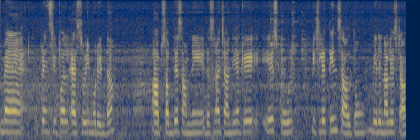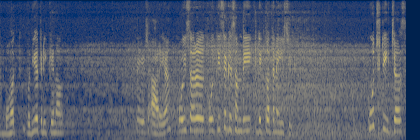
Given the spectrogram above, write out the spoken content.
ਮੈਂ ਪ੍ਰਿੰਸੀਪਲ ਐਸਓਈ ਮੋਰਿੰਡਾ ਆਪ ਸਭ ਦੇ ਸਾਹਮਣੇ ਦੱਸਣਾ ਚਾਹੁੰਦੀ ਹਾਂ ਕਿ ਇਹ ਸਕੂਲ ਪਿਛਲੇ 3 ਸਾਲ ਤੋਂ ਮੇਰੇ ਨਾਲ ਇਹ ਸਟਾਫ ਬਹੁਤ ਵਧੀਆ ਤਰੀਕੇ ਨਾਲ ਪੇਸ਼ ਆ ਰਿਹਾ। ਕੋਈ ਸਰ ਕੋਈ ਕਿਸੇ ਕਿਸਮ ਦੀ ਦਿੱਕਤ ਨਹੀਂ ਸੀ। ਕੁਝ ਟੀਚਰਸ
